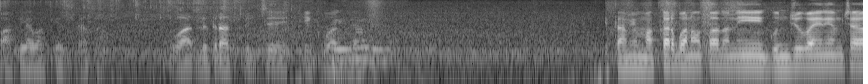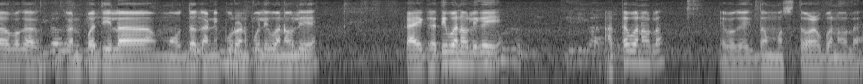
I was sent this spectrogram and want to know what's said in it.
पाकल्या बाकी आहेत त्या आता. वाजलेत रात्रीचे एक वाजले. इथं आम्ही मकर बनवतात आणि गुंजूबाईने आमच्या बघा गणपतीला मोदक आणि पुरणपोळी बनवली आहे. काय कधी बनवली काही आत्ता बनवला? हे बघा एकदम मस्त वाळ बनवला.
